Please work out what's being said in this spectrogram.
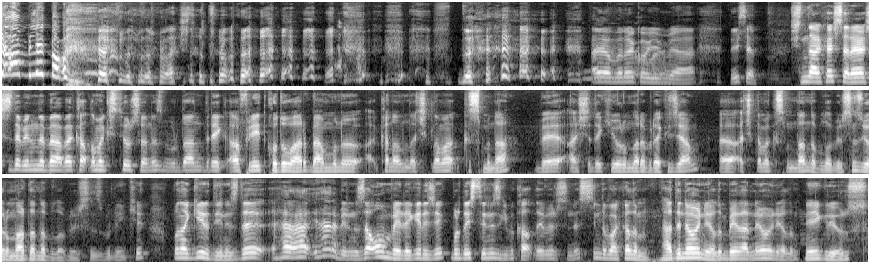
Selam millet baba. dur dur başladım. Ay amına koyayım ya. Neyse. Şimdi arkadaşlar eğer siz de benimle beraber katlamak istiyorsanız buradan direkt affiliate kodu var. Ben bunu kanalın açıklama kısmına ve aşağıdaki yorumlara bırakacağım. Ee, açıklama kısmından da bulabilirsiniz. Yorumlardan da bulabilirsiniz bu linki. Buna girdiğinizde her, her birinize 10 VL gelecek. Burada istediğiniz gibi katlayabilirsiniz. Şimdi bakalım. Hadi ne oynayalım beyler ne oynayalım? Neye giriyoruz?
